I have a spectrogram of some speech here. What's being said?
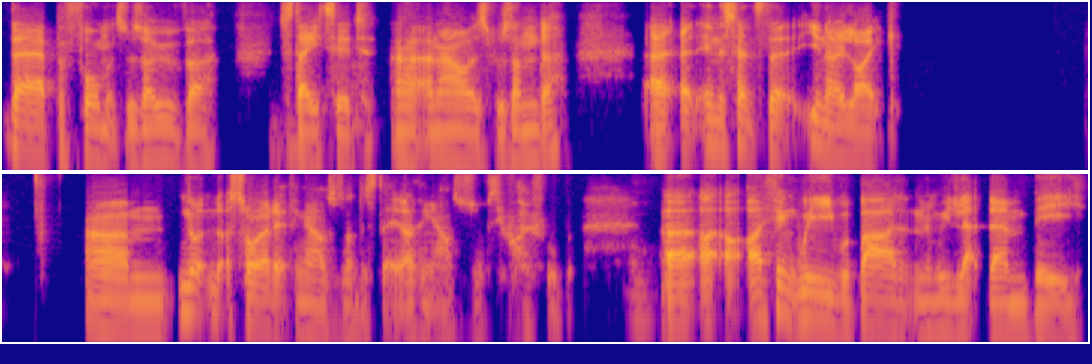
their performance was overstated uh, and ours was under, uh, in the sense that you know, like, um not, not, sorry i don't think ours was understated. I think ours was obviously woeful but oh. uh, I, I think we were bad and we let them be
